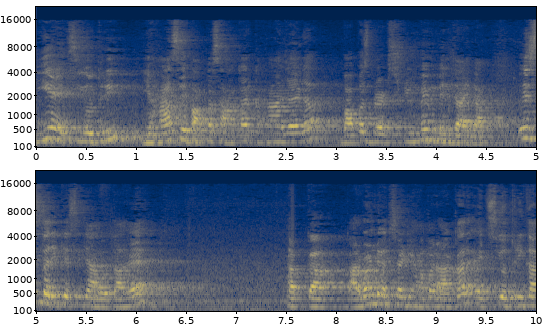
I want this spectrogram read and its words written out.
ये HCO3 यहाँ से वापस आकर कहाँ आ जाएगा? वापस ब्लड स्ट्रीम में मिल जाएगा। इस तरीके से क्या होता है? आपका कार्बन डाइऑक्साइड यहाँ पर आकर HCO3 का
